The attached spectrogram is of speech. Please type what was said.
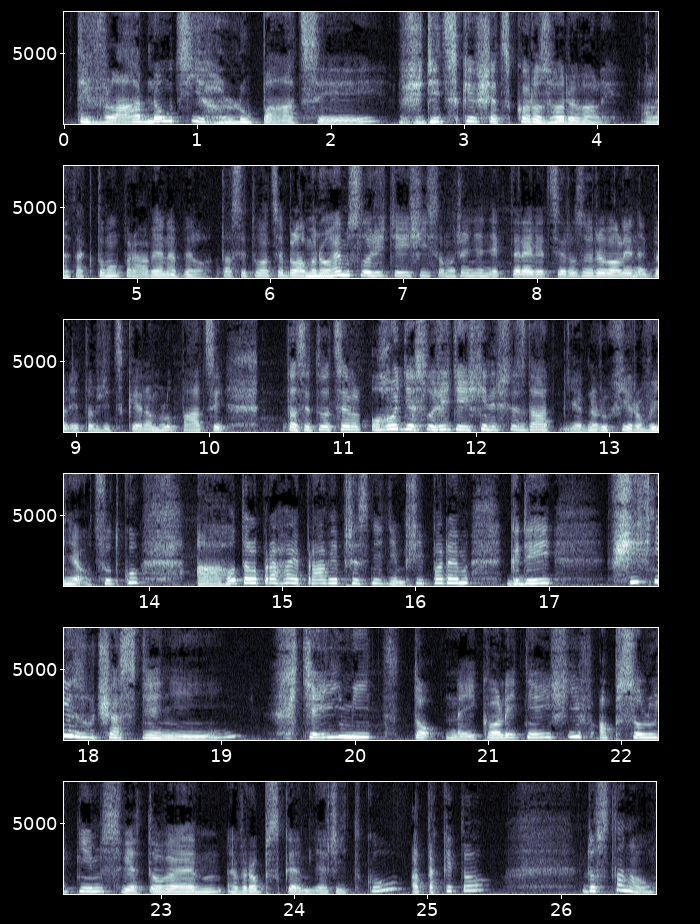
ty vládnoucí hlupáci vždycky všecko rozhodovali. Ale tak tomu právě nebylo. Ta situace byla mnohem složitější, samozřejmě některé věci rozhodovaly, nebyly to vždycky jenom hlupáci. Ta situace byla o hodně složitější, než se zdá jednoduchý rovině odsudku. A Hotel Praha je právě přesně tím případem, kdy všichni zúčastnění chtějí mít to nejkvalitnější v absolutním světovém evropském měřítku a taky to dostanou.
